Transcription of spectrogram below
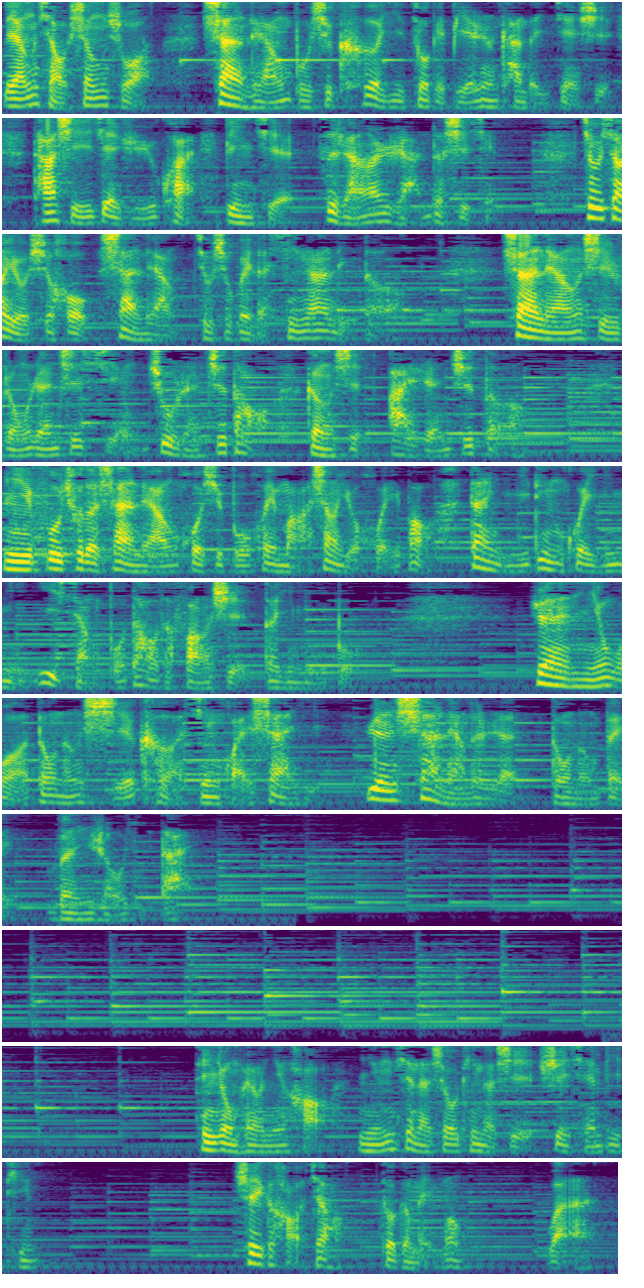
梁晓声说：“善良不是刻意做给别人看的一件事，它是一件愉快并且自然而然的事情。就像有时候，善良就是为了心安理得。善良是容人之行，助人之道，更是爱人之德。你付出的善良或许不会马上有回报，但一定会以你意想不到的方式得以弥补。”愿你我都能时刻心怀善意，愿善良的人都能被温柔以待。听众朋友您好，您现在收听的是睡前必听。睡个好觉，做个美梦，晚安。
